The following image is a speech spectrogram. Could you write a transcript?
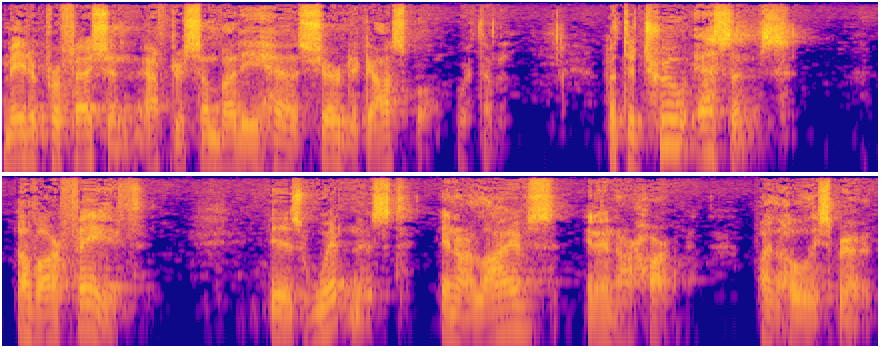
made a profession after somebody has shared the gospel with them. But the true essence of our faith is witnessed in our lives and in our heart by the Holy Spirit.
